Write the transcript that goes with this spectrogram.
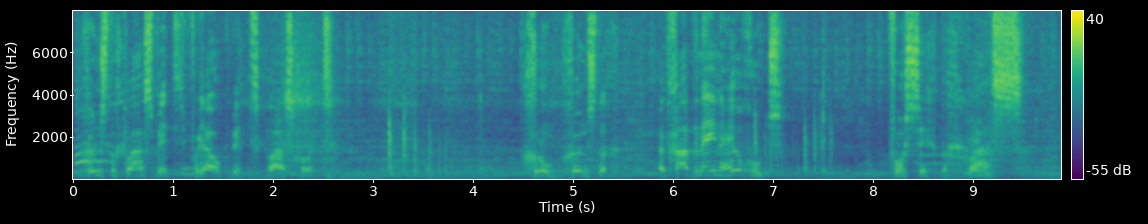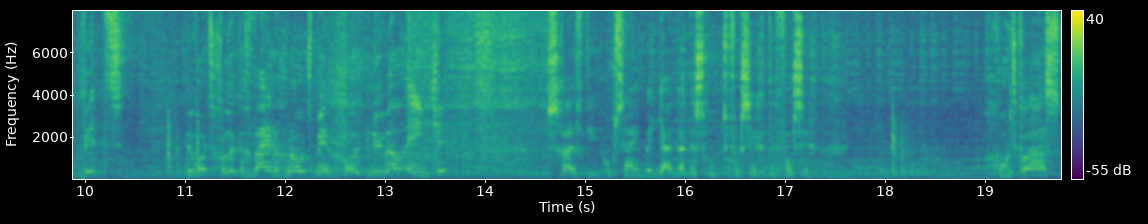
Gunstig, Klaas, wit. Voor jou ook wit. Klaas gooit. Groen, gunstig. Het gaat in ene heel goed. Voorzichtig, Klaas. Wit. Er wordt gelukkig weinig roods meer gegooid. Nu wel eentje. Schuift die opzij een beetje. Ja, dat is goed. Voorzichtig, voorzichtig. Goed, Klaas.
